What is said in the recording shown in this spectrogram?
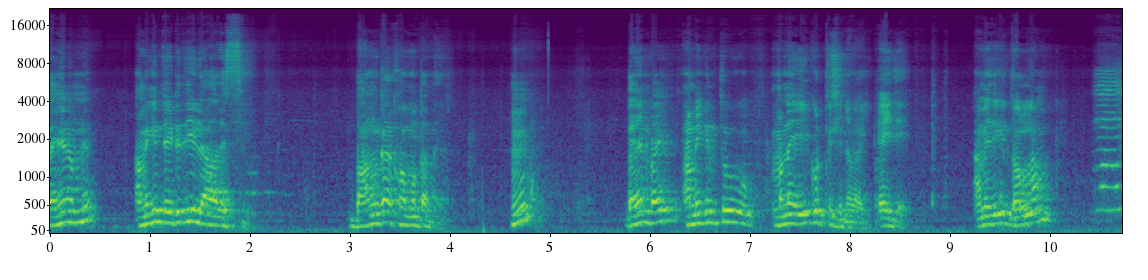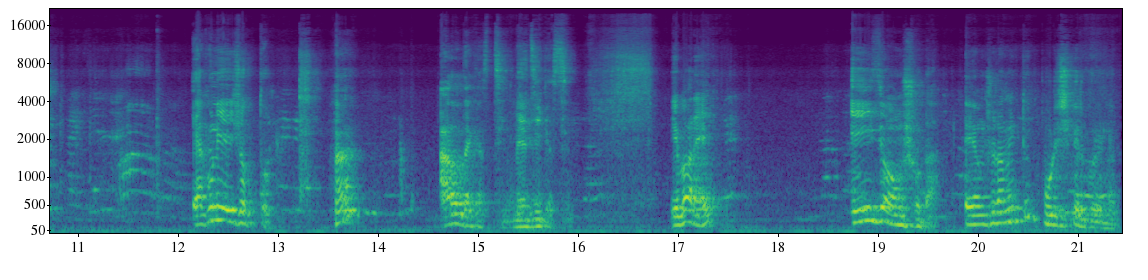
দেখেন আপনি, আমি কিন্তু এটা দিয়ে লাগা দিচ্ছি বাঙ্গার ক্ষমতা নেই, হুম? দেখেন ভাই, আমি কিন্তু মানে এই করতেছি না ভাই, এই যে। আমি এদিকে ধরলাম। এখনই এই শক্ত। হ্যাঁ? আরও দেখাচ্ছি ম্যাজিক আছে। এবারে এই যে অংশটা, এই অংশটা আমি একটু পরিষ্কার করে নেব।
